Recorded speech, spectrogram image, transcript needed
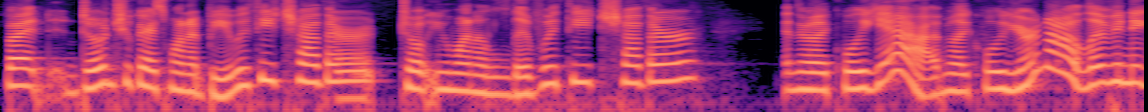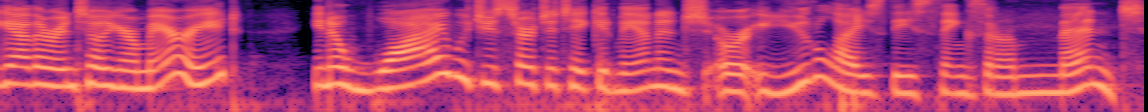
but don't you guys want to be with each other? Don't you want to live with each other? And they're like, well, yeah. I'm like, well, you're not living together until you're married. You know, why would you start to take advantage or utilize these things that are meant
